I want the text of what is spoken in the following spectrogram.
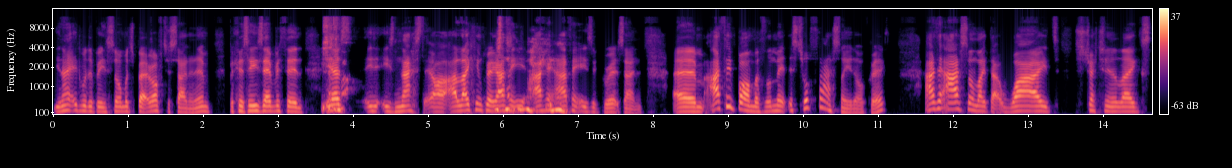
United would have been so much better off just signing him because he's everything. He has, he's nasty. Oh, I like him, Craig. I think, I think, I think he's a great sign. Um, I think Bournemouth will make this tough for Arsenal. You know, Craig. I think Arsenal like that wide, stretching their legs.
